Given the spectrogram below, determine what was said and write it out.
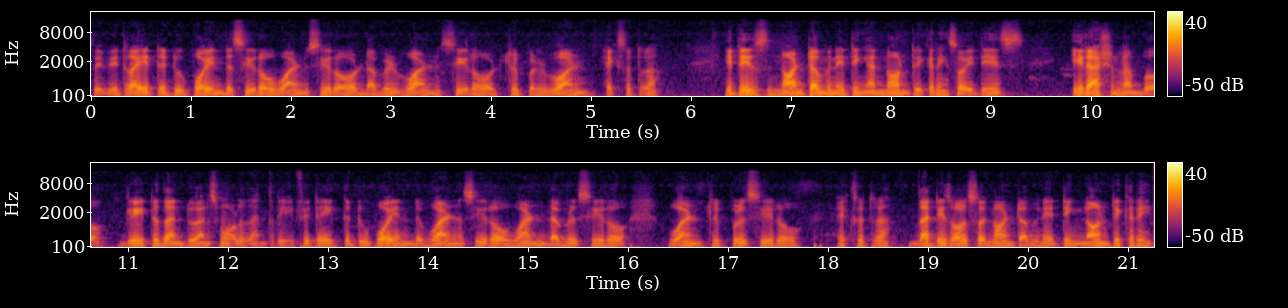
so if we write 2.010 double one zero triple one etc it is non-terminating and non-recurring so it is irrational number greater than 2 and smaller than 3 if you take 2.101010 1 triple zero etc that is also non-terminating non-recurring.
